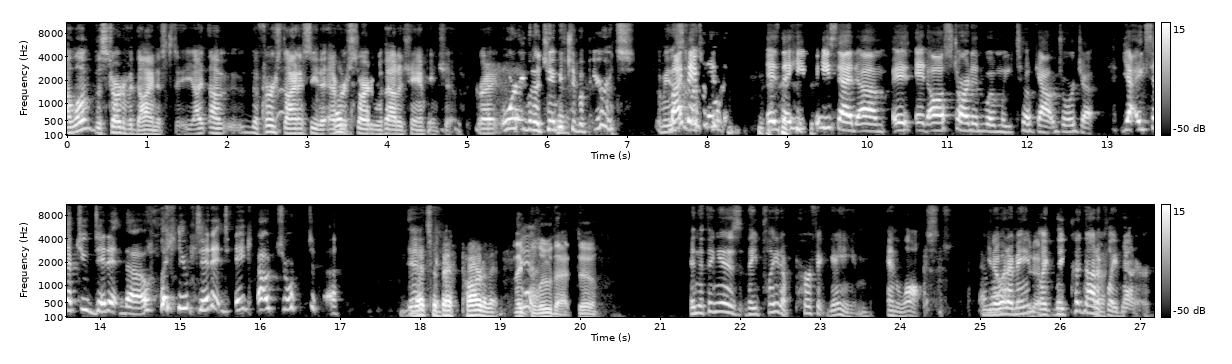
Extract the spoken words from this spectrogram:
I love the start of a dynasty. I, I, the first dynasty that ever started without a championship, right? Or even a championship appearance. I mean, My that's the best favorite is that he he said um it, it all started when we took out Georgia. Yeah, except you didn't though. Like you didn't take out Georgia. Yeah, That's the best part of it. They Yeah. blew that too. And the thing is, they played a perfect game and lost. You know what I mean? Yeah. Like they could not have played better.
